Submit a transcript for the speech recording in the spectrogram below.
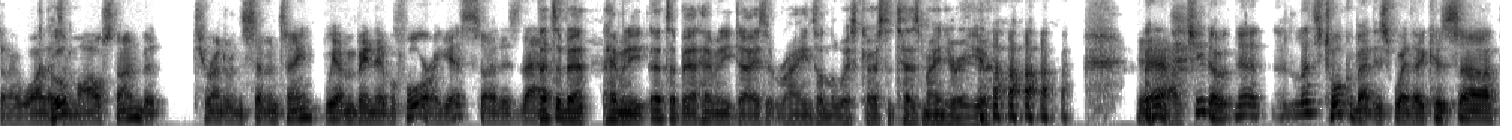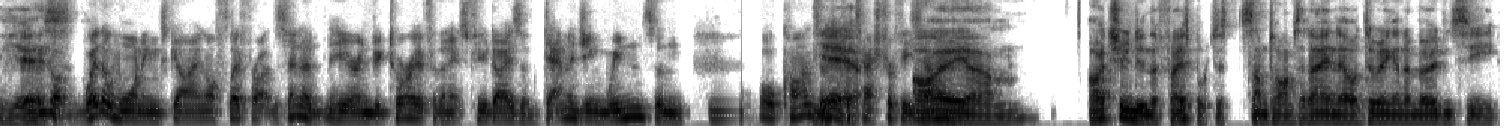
Don't know why that's a milestone, but 317. We haven't been there before, I guess. So there's that. That's about how many. That's about how many days it rains on the west coast of Tasmania a year. yeah, gee, though, let's talk about this weather because uh, we've got weather warnings going off left, right, and centre here in Victoria for the next few days of damaging winds and all kinds of Yeah, catastrophes. I um I tuned in the Facebook just sometime today, and they were doing an emergency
